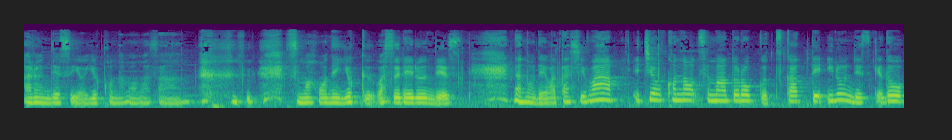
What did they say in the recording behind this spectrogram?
あるんですよ横のママさん。スマホねよく忘れるんです。なので私は一応このスマートロック使っているんですけど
